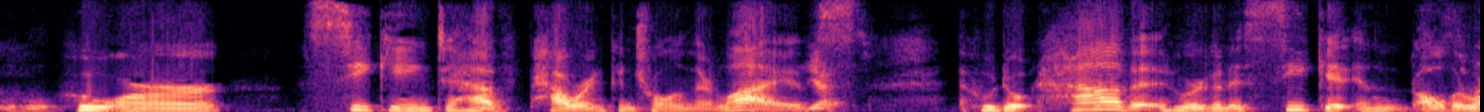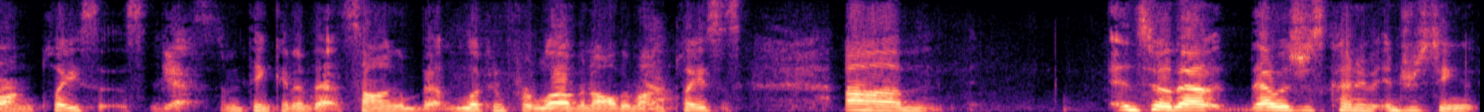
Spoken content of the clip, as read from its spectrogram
Mhm. who are seeking to have power and control in their lives. Yes. Who don't have it, who are going to seek it in all the wrong places. Yes. I'm thinking of that song about looking for love in all the wrong Yeah. places. Um, and so that that was just kind of interesting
